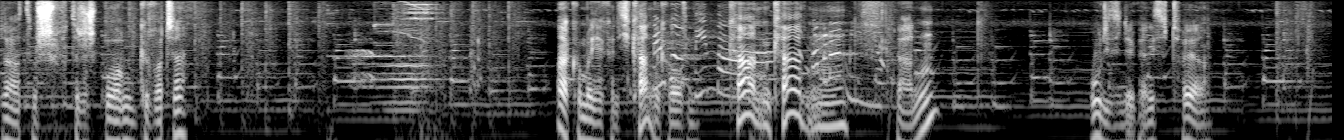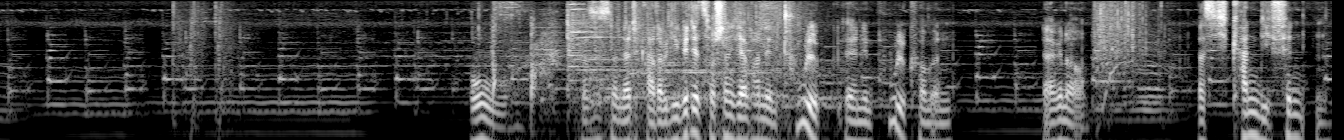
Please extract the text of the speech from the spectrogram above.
genau, zum, zu der Sporengrotte. Ah, guck mal, hier kann ich Karten kaufen. Karten, Karten. Karten. Oh, die sind ja gar nicht so teuer. Oh, das ist eine nette Karte. Aber die wird jetzt wahrscheinlich einfach in den, Tool, äh, in den Pool kommen. Ja, genau. Das heißt, ich kann die finden.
